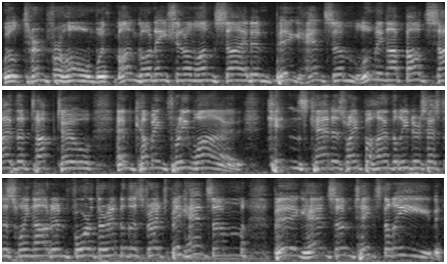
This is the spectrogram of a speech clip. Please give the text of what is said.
will turn for home with Mongo Nation alongside and Big Handsome looming up outside the top two and coming three wide. Kitten's Cat is right behind the leaders, has to swing out in fourth or into the stretch. Big Handsome, Big Handsome takes the lead,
